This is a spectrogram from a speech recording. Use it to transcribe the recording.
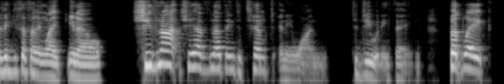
I think he said something like, you know, she's not she has nothing to tempt anyone to do anything. But like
